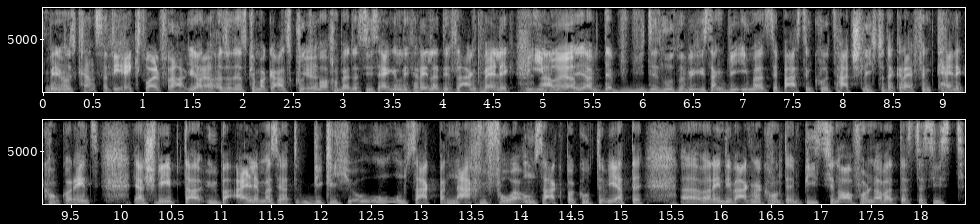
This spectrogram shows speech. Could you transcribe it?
Bundeskanzler Direktwahlfrage. Ja, ja, also das können wir ganz kurz ja. machen, weil das ist eigentlich relativ langweilig. Wie immer, ähm, ja. Das muss man wirklich sagen, wie immer, Sebastian Kurz hat schlicht und ergreifend keine Konkurrenz. Er schwebt da über allem, also er hat wirklich unsagbar, nach wie vor unsagbar gute Werte. Äh, Randy Wagner konnte ein bisschen aufholen, aber das, das ist,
